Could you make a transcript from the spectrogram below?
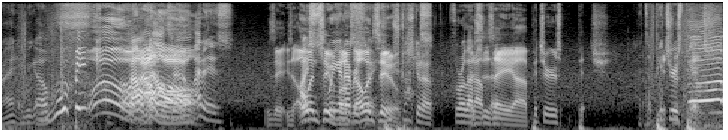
right, here we go. Whoopee! Whoa! Foul Foul ball. ball. That is. He's, a, he's I 0 and 2, swing folks. 0 and 2. Just gonna throw that This out is there. a uh, pitcher's pitch. It's a pitcher's pitch. Oh,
